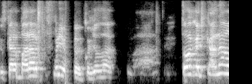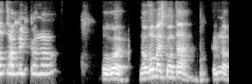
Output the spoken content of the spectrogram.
Os caras pararam com frio, congelado. Ah, troca de canal, troca de canal. Horror. Não vou mais contar. Terminou.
